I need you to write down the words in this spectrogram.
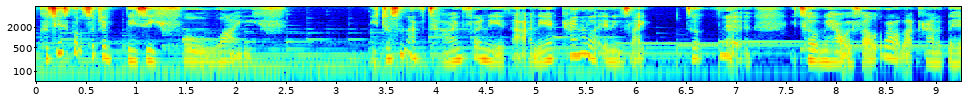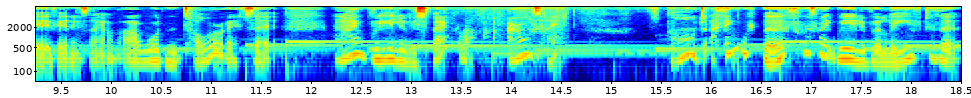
Because he's got such a busy, full life, he doesn't have time for any of that. And he kind of like, and he was like, you know, he told me how he felt about that kind of behaviour, and it's like I, I wouldn't tolerate it, and I really respect that. I was like, God, I think we both was like really relieved that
